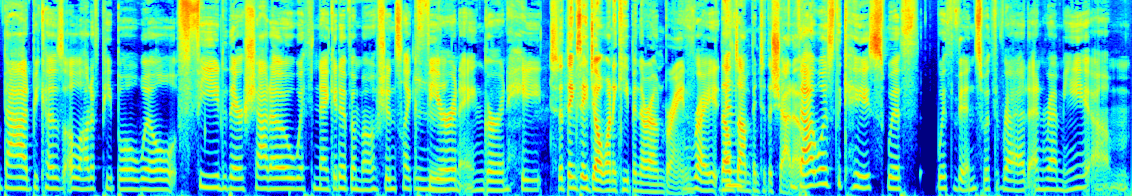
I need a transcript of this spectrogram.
bad because a lot of people will feed their shadow with negative emotions like Mm-hmm. fear and anger and hate. The things they don't want to keep in their own brain, Right. They'll and dump into the shadow. That was the case with with Vince, with Red and Remy. Um,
